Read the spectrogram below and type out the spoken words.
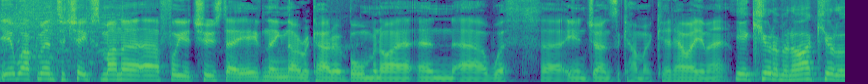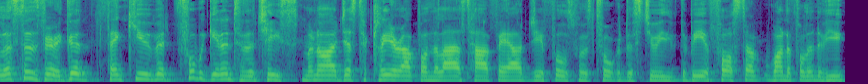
Yeah, welcome into Chiefs Mana uh, for your Tuesday evening. No Ricardo Ballmanaya in uh, with uh, Ian Jones, the Kamo Kid. How are you, mate? Yeah, kia ora Manaia, kia ora listeners. Very good, thank you. But before we get into the Chiefs, Manaia, just to clear up on the last half hour, Jeff Wilson was talking to Stewie, the Beer Foster. Wonderful interview.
